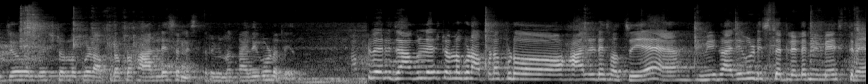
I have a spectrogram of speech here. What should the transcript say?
ఉద్యోగాలు చేసేటోళ్ళకి కూడా అప్పుడప్పుడు హాలిడేస్ అని ఇస్తారు వీళ్ళకి. అది కూడా లేదు. సాఫ్ట్వేర్ జాబులు చేసేటోళ్ళకి కూడా అప్పుడప్పుడు హాలిడేస్ వచ్చాయే. మీకు అది కూడా ఇస్తారులేండి మీ మేస్త్రే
